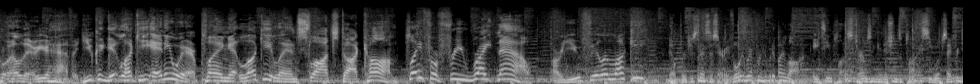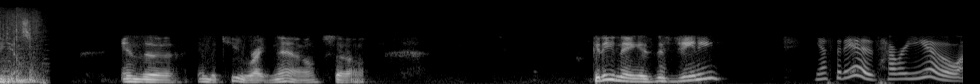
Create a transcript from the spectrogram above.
Well, there you have it. You can get lucky anywhere playing at LuckyLandSlots.com. Play for free right now. Are you feeling lucky? No purchase necessary. Void where prohibited by law. 18 plus. Terms and conditions apply. See website for details. In the in the queue right now. So, good evening. Is this Jeannie? Yes, it is. How are you?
